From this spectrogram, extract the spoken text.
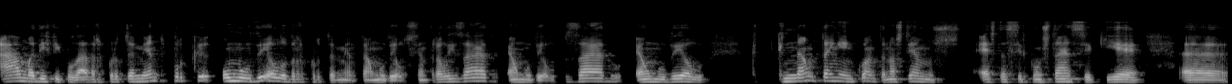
há uma dificuldade de recrutamento porque o modelo de recrutamento é um modelo centralizado, é um modelo pesado, é um modelo que, que não tem em conta, nós temos esta circunstância que é Uh,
